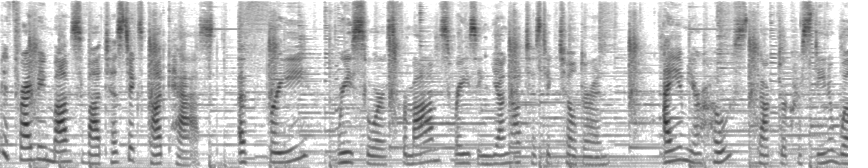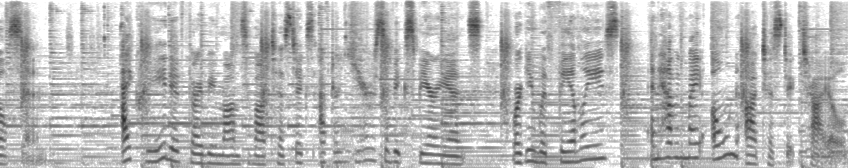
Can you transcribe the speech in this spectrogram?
to Thriving Moms of Autistics podcast, a free resource for moms raising young autistic children. I am your host, Dr. Christina Wilson. I created Thriving Moms of Autistics after years of experience working with families and having my own autistic child.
